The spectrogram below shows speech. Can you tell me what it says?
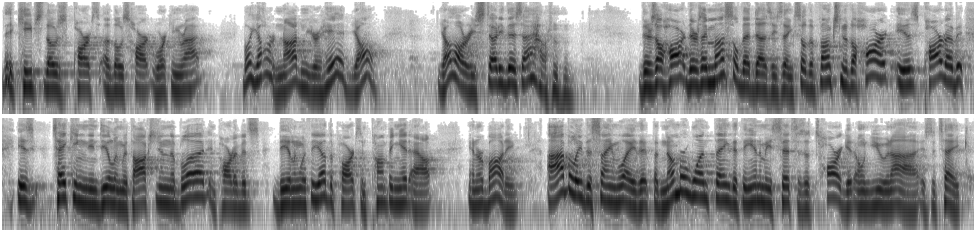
that keeps those parts of those heart working right? Boy, y'all are nodding your head. Y'all, y'all already studied this out. there's a heart, there's a muscle that does these things. So the function of the heart is part of it is taking and dealing with oxygen in the blood, and part of it's dealing with the other parts and pumping it out in our body. I believe the same way that the number one thing that the enemy sets as a target on you and I is to take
